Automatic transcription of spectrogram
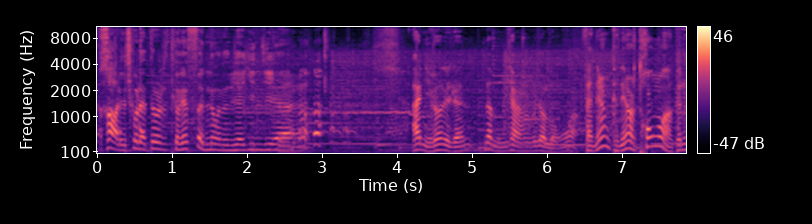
号里出来都是特别愤怒的那些音阶，哎，你说这人那么一下，是不是就聋了？反正肯定是通了，跟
